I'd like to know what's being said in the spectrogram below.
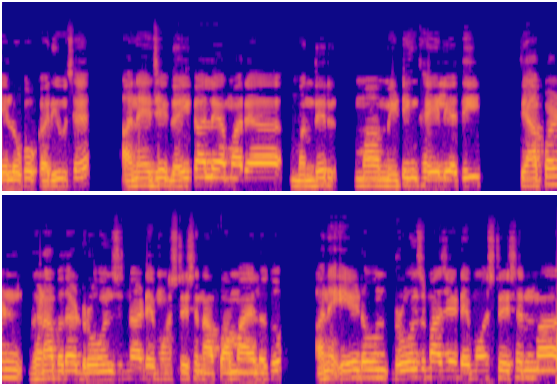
એ લોકો કર્યું છે. અને જે ગઈકાલે અમારા મંદિરમાં મીટિંગ થયેલી હતી, ત્યાં પણ ઘણા બધા ડ્રોન્સના ડેમોન્સ્ટ્રેશન આપવામાં આવેલ હતું. અને એ ડ્રોન્સમાં જે ડેમોન્સ્ટ્રેશનમાં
